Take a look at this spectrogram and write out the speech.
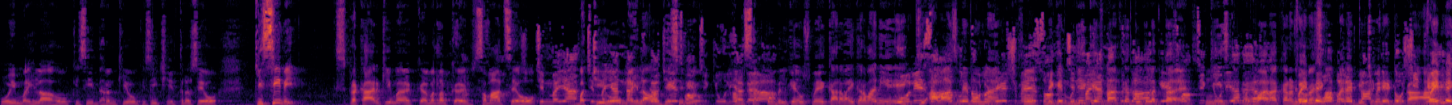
कोई महिला हो, किसी धर्म की हो, किसी क्षेत्र से हो, किसी भी इस प्रकार की मतलब समाज से हो चिन्मया- बच्ची हो महिला हो जैसे भी हो हम सबको मिलकर उसमें कार्रवाई करवानी है एक आवाज़ में बोलना है। हम्म, लेकिन मुझे किस बात का दुख लगता है कि इसका? बंटवाराकरण जो है। साहब मैंने बीच में नहीं टोका आप रहे हैं,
